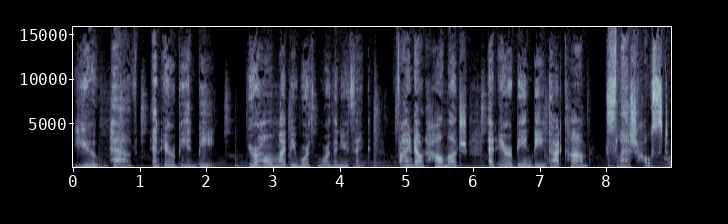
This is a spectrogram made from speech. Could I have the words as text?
you have an Airbnb. Your home might be worth more than you think. Find out how much at airbnb.com/slash host.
